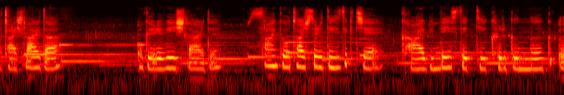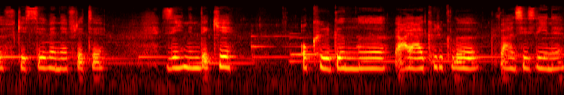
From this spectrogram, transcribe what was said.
o taşlar da o görevi işlerdi. Sanki o taşları dizdikçe kalbinde hissettiği kırgınlık, öfkesi ve nefreti, zihnindeki o kırgınlığı ve hayal kırıklığı, güvensizliğini,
